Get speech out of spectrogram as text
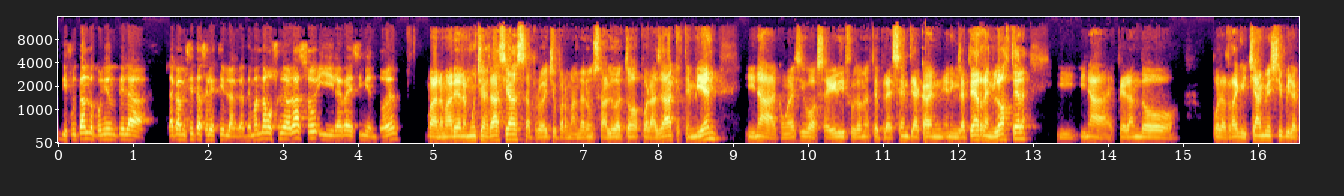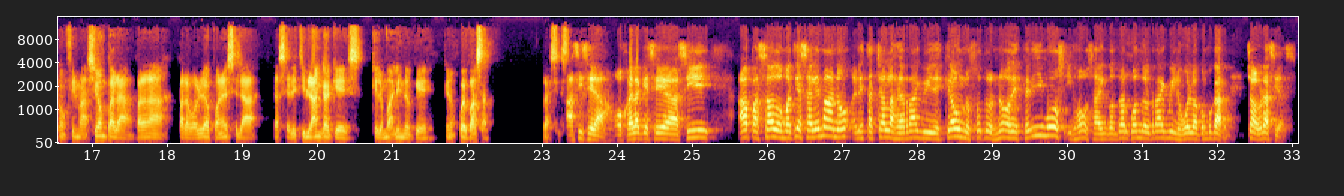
disfrutando poniéndote la, camiseta celeste y blanca. Te mandamos un abrazo y el agradecimiento. ¿eh? Bueno, Mariano, muchas gracias. Aprovecho para mandar un saludo a todos por allá, que estén bien. Y nada, como decís vos, seguir disfrutando este presente acá en, Inglaterra, en Gloucester. Y, nada, esperando por el Rugby Championship y la confirmación para, para, volver a ponerse la, celeste y blanca, que es, que lo más lindo que, que nos puede pasar. Gracias. Así será. Ojalá que sea así. Ha pasado Matías Alemano en estas charlas de rugby de Scrum. Nosotros nos despedimos y nos vamos a encontrar cuando el rugby nos vuelva a convocar. Chao, gracias.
